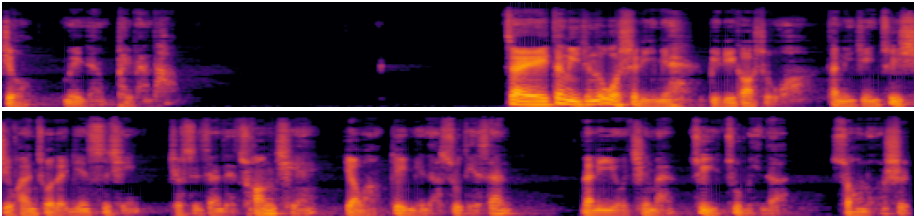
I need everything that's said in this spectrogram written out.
就没人陪伴他。”在邓丽君的卧室里面，比利告诉我。邓丽君最喜欢做的一件事情，就是站在窗前遥望对面的苏铁山，那里有清迈最著名的双龙寺，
